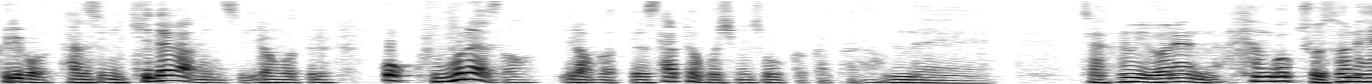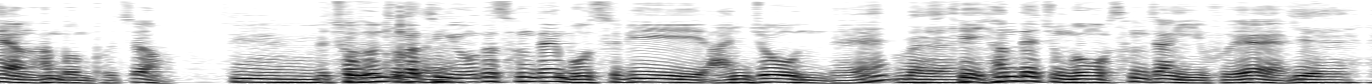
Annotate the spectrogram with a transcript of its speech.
그리고 단순히 기대감인지 이런 것들을 꼭 구분해서 이런 것들을 살펴보시면 좋을 것 같아요. 네. 자, 그럼 이번엔 한국 조선해양 한번 보죠. 음, 조선주 같은 조선해양. 경우도 상당히 모습이 안 좋은데 네. 특히 현대중공업 상장 이후에 예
